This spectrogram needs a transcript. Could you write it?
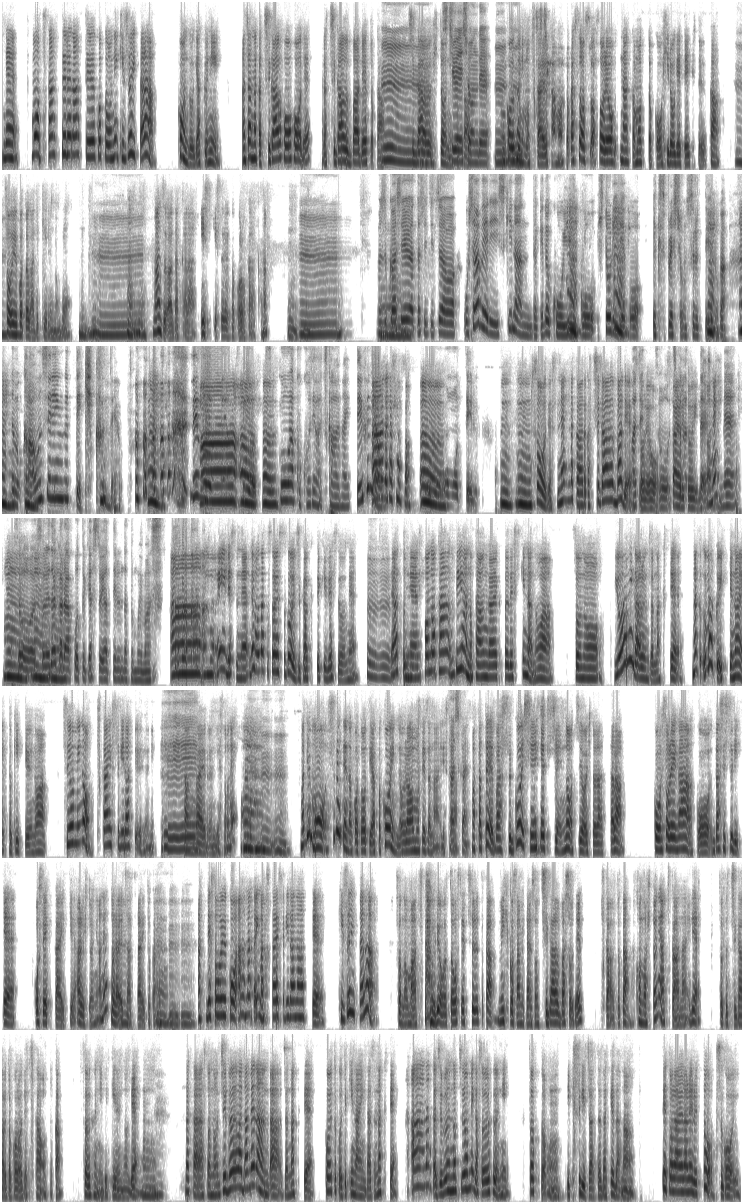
で、もう使ってるなっていうことに気づいたら、今度逆に、あ、じゃあなんか違う方法で、違う場でとか、違う人にシチュエーションで、うん。うん、こういうふうにも使えるかもとか、そうそう、それをなんかもっとこう広げていくというか、そういうことができるので、まずはだから意識するところからかな。うん。難しい。私実はおしゃべり好きなんだけど、こういうこう、一人でこう、エクスプレッションするっていうのが。でもカウンセリングって聞くんだよ。でもそこはここでは使わないっていうふうには思っている。うん、うん、そうですね。だから、だから違う場でそれを伝えるといいですよね。ねうん、そう、それだから、ポッドキャストやってるんだと思います。ああ、いいですね。でもなんかそれすごい自覚的ですよね。うんうん、であとね、このかビアの考え方で好きなのは、その、弱みがあるんじゃなくて、なんかうまくいってない時っていうのは、強みの使いすぎだっていうふうに考えるんですよね。うんうんうんまあ、でも、すべてのことってやっぱコインの裏表じゃないですか。確かに。まあ、例えば、すごい親切心の強い人だったら、こう、それが、こう、出しすぎて、おせっかいってある人にはね、取られちゃったりとか。で、そういう、こう、あ、なんか今使いすぎだなって気づいたら、その、まあ、使う量を調節するとか、みきこさんみたいなその違う場所で使うとか、この人には使わないで、ちょっと違うところで使おうとか、そういうふうにできるので、うん。だから、その自分はダメなんだじゃなくて、こういうとこできないんだじゃなくて、ああ、なんか自分の強みがそういうふうに、ちょっと、うん、行き過ぎちゃっただけだな、って捉えられると、すごい、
